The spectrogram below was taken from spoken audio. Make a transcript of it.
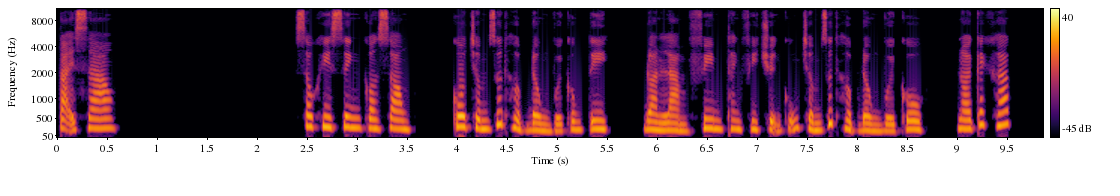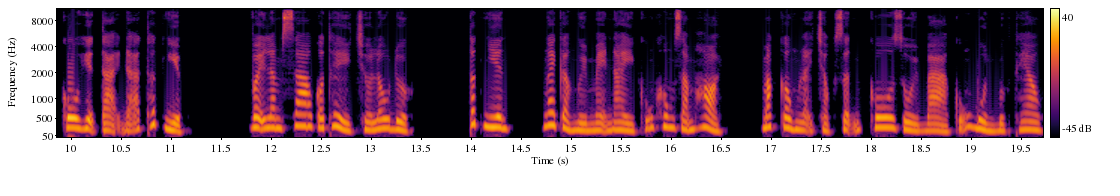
Tại sao? Sau khi sinh con xong, cô chấm dứt hợp đồng với công ty, đoàn làm phim Thanh Phi Chuyện cũng chấm dứt hợp đồng với cô. Nói cách khác, cô hiện tại đã thất nghiệp. Vậy làm sao có thể chờ lâu được? Tất nhiên, ngay cả người mẹ này cũng không dám hỏi. Mắc công lại chọc giận cô rồi bà cũng buồn bực theo.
